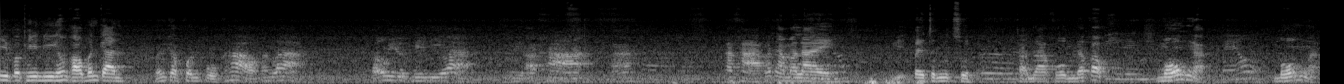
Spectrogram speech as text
มีประเพณีของเขาเหมือนกัน เหมือนกับคนปลูกข้าวข้างล่างเขามีประเพณีว่า มีอาคานะอาขาเขาทำอะไร ไปจนสุดธันวาคมแล้วก็มงอะแมวมงอะ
